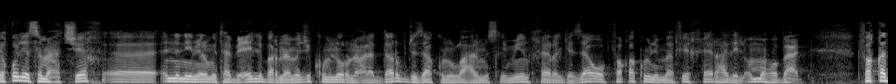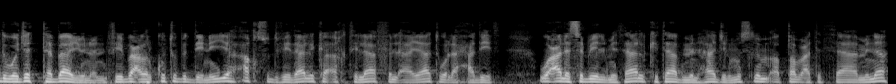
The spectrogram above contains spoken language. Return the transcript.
يقول يا سماحة الشيخ آه إنني من المتابعين لبرنامجكم نور على الدرب. جزاكم الله على المسلمين خير الجزاء ووفقكم لما فيه خير هذه الأمة وبعد. فقد وجدت تباينا في بعض الكتب الدينية أقصد في ذلك اختلاف في الآيات والأحاديث. وعلى سبيل المثال كتاب منهاج المسلم الطبعة الثامنة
